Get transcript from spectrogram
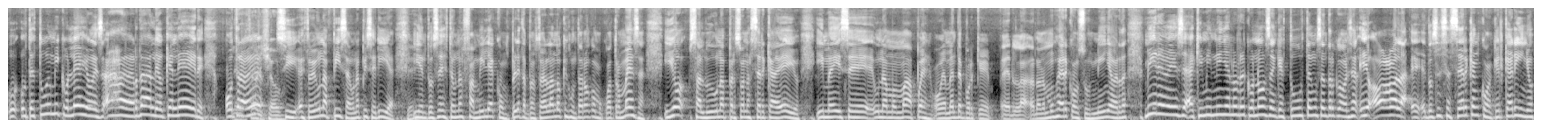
"U- usted estuvo en mi colegio. Me dice, ah, de verdad, Leo, qué alegre. Otra vez, sí, estoy en una pizza, una pizzería. Y entonces está una familia completa, pero estoy hablando que juntaron como cuatro mesas. Y yo saludo a una persona cerca de ellos. Y me dice una mamá, pues, obviamente porque era una mujer con sus niñas, ¿verdad? Mire, me dice, aquí mis niñas lo reconocen, que estuvo usted en un centro comercial. Y yo, hola. Eh, Entonces se acercan con aquel cariño,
